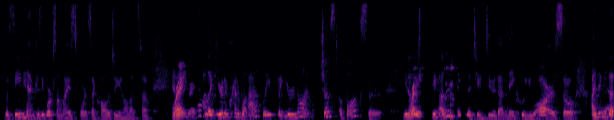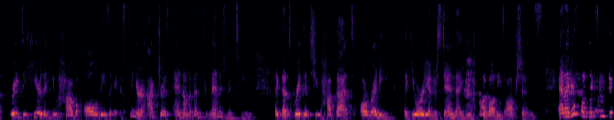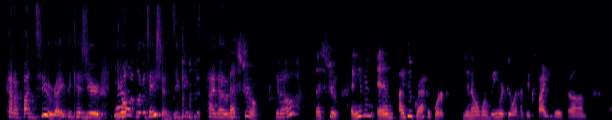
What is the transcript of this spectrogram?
was seeing him because he works on my sports psychology and all that stuff. And right, right. Yeah, like you're an incredible athlete, but you're not just a boxer you know right. there's the other things that you do that make who you are. So i think yeah. that's great to hear that you have all these like a singer actress and on a man- management team. Like that's great that you have that already. Like you already understand that you have all these options. And i guess that makes things kind of fun too right? Because you're yeah. you don't have limitations. You can just kind of that's true. you know? That's true. And even and i do graphic work. You know when we were doing the big fight with um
